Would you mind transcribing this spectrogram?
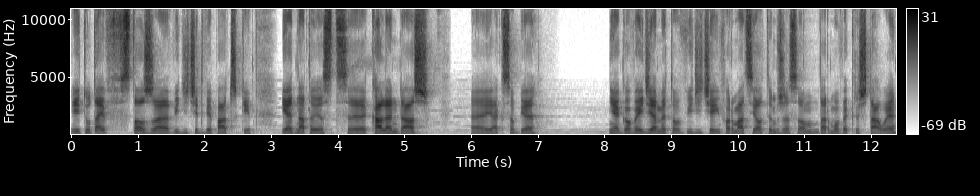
I tutaj w storze widzicie dwie paczki. Jedna to jest e, kalendarz. E, Jak sobie niego wejdziemy, to widzicie informacje o tym, że są darmowe kryształy.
